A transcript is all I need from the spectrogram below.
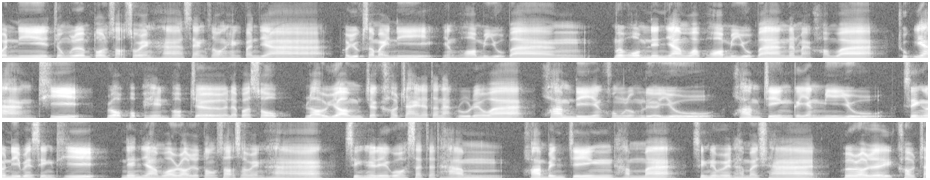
วันนี้จงเริ่มต้นสาะแสวงหาแสงสว่างแห่งปัญญาเพราะยุคสมัยนี้ยังพอมีอยู่บ้าง เมื่อผมเน้นย้ำว่าพอมีอยู่บ้าง นั่นหมายความว่า ทุกอย่างที่เราพบเห็นพบเจอและประสบ เราย่อมจะเข้าใจและตระหนักรู้ได้ว่า ความดียังคงหลงเหลืออยู่ ความจริงก็ยังมีอยู่ สิ่งเหล่านี้เป็นสิ่งที่เน้นย้ำว่าเราจะต้องเสาะแสวงหา สิ่งที่เรียกว่าสัจธรรม ความเป็นจริง ธรรมะ สิ่งที่เป็นธรรมชาติ เพื่อเราจะได้เข้าใจ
